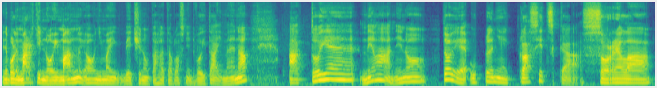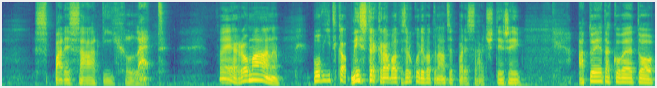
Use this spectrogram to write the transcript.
neboli Martin Neumann, jo, oni mají většinou tahle ta vlastně dvojitá jména. A to je, milá Nino, to je úplně klasická Sorela z 50. let. To je román, povídka Mistr Krabat z roku 1954 a to je takové to,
